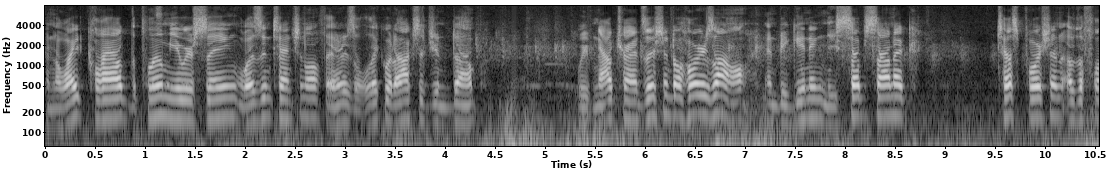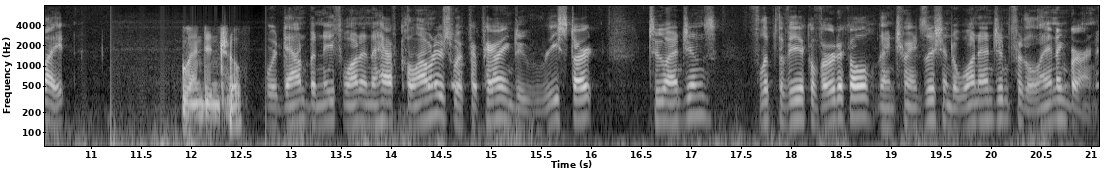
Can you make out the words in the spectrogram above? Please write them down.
And the white cloud, the plume you were seeing was intentional. There is a liquid oxygen dump. We've now transitioned to horizontal and beginning the subsonic test portion of the flight. Blend intro. We're down beneath one and a half kilometers. We're preparing to restart two engines, flip the vehicle vertical, then transition to one engine for the landing burn.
